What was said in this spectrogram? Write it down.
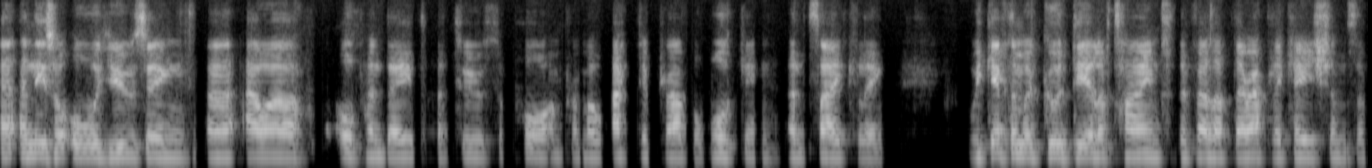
And these are all using uh, our open data to support and promote active travel, walking and cycling. We give them a good deal of time to develop their applications and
